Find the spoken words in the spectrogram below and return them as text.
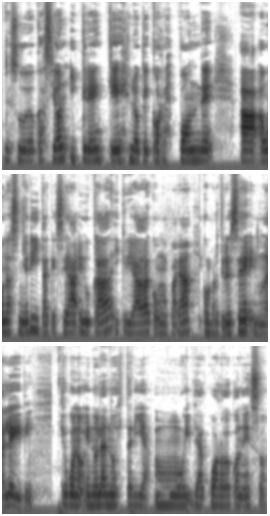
de su educación y creen que es lo que corresponde a, a una señorita que sea educada y criada como para convertirse en una lady que bueno, Enola no estaría muy de acuerdo con eso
